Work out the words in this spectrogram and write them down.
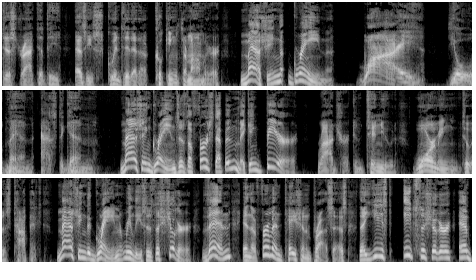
distractedly as he squinted at a cooking thermometer. Mashing grain. Why? The old man asked again. Mashing grains is the first step in making beer. Roger continued, warming to his topic. Mashing the grain releases the sugar. Then, in the fermentation process, the yeast eats the sugar and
